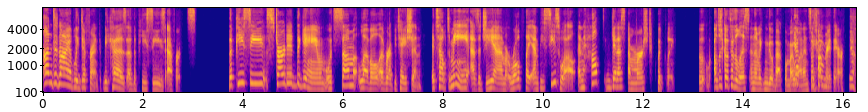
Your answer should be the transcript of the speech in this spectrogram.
undeniably different because of the PC's efforts. The PC started the game with some level of reputation. It's helped me as a GM roleplay NPCs well and helped get us immersed quickly. Uh, I'll just go through the list and then we can go back one by Yeah, one and see how great they are. Yeah.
